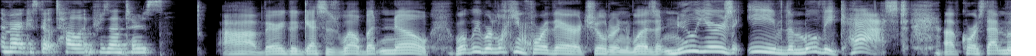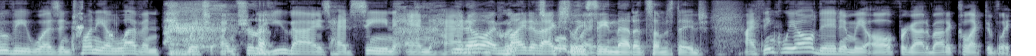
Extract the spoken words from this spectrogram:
America's Got Talent presenters. Ah, very good guess as well. But no, what we were looking for there, children, was New Year's Eve, the movie cast. Of course, that movie was in 2011, which I'm sure you guys had seen and had. You know, I might have actually away. seen that at some stage. I think we all did, and we all forgot about it collectively.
